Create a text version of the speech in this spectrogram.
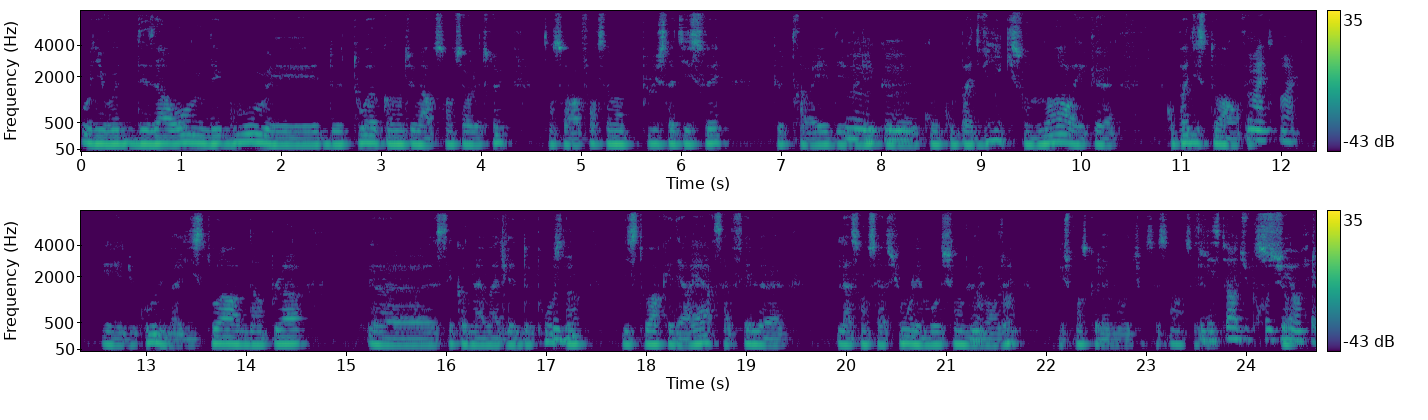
au niveau des arômes, des goûts et de toi, comment tu vas ressentir le truc, tu en seras forcément plus satisfait que de travailler des blés que- mhm. qui n'ont pas de vie, qui sont morts et qui n'ont pas d'histoire en fait. Ouais, ouais. Et du coup, bah, l'histoire d'un plat, euh, c'est comme la Madeleine de Proust. Mhm. hein. L'histoire qui est derrière, ça fait le- la sensation, l'émotion de le Ouais, manger. Et je pense que la nourriture, c'est ça. hein, C'est l'histoire du produit surtout en fait.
